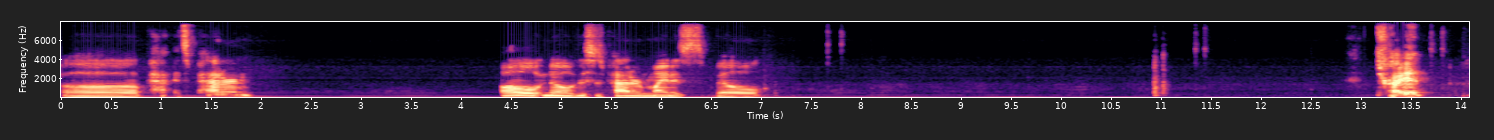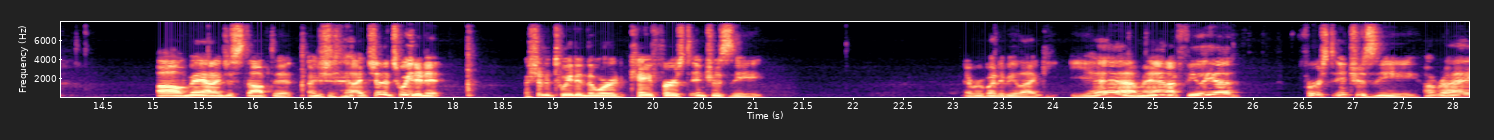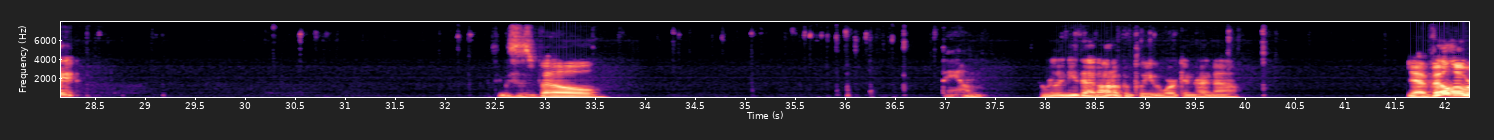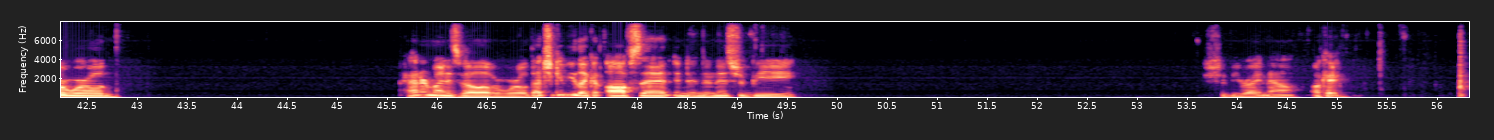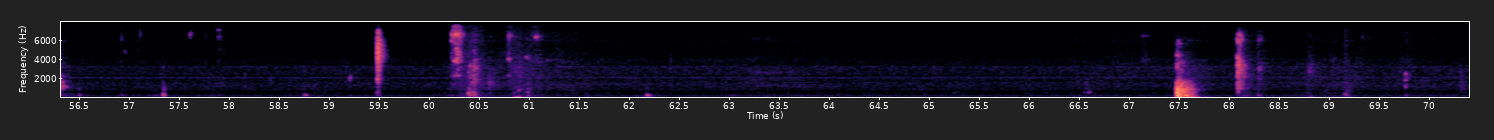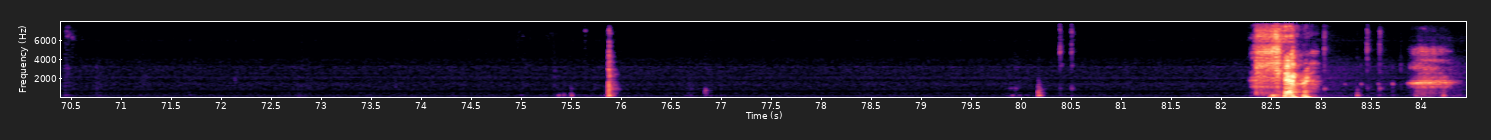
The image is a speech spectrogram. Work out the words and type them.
Uh, it's pattern. Oh, no, this is pattern minus vel. Try it? Oh man, I just stopped it. I should I should have tweeted it. I should have tweeted the word K first interest Z. Everybody be like, "Yeah, man, I feel ya. First interest Z. All right." I think this is Vel. Damn. I really need that autocomplete working right now. Yeah, Vel Overworld. Pattern minus vel overworld. That should give you like an offset, and then, then this should be should be right now. Okay.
